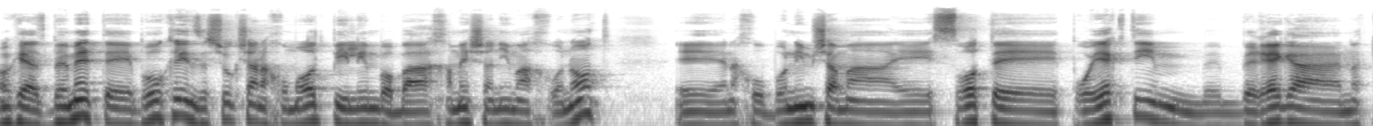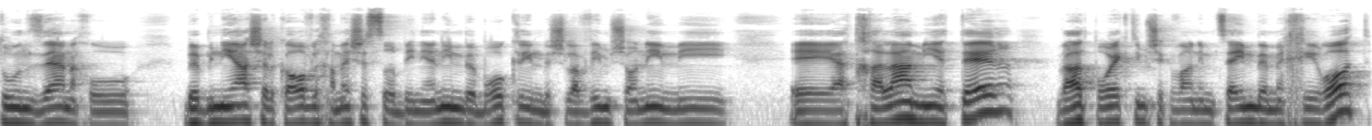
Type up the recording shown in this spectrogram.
אוקיי, okay, אז באמת אה, ברוקלין זה שוק שאנחנו מאוד פעילים בו בחמש שנים האחרונות. אה, אנחנו בונים שם אה, עשרות פרויקטים, ברגע נתון זה אנחנו בבנייה של קרוב ל-15 בניינים בברוקלין בשלבים שונים מהתחלה, מהיתר ועד פרויקטים שכבר נמצאים במכירות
